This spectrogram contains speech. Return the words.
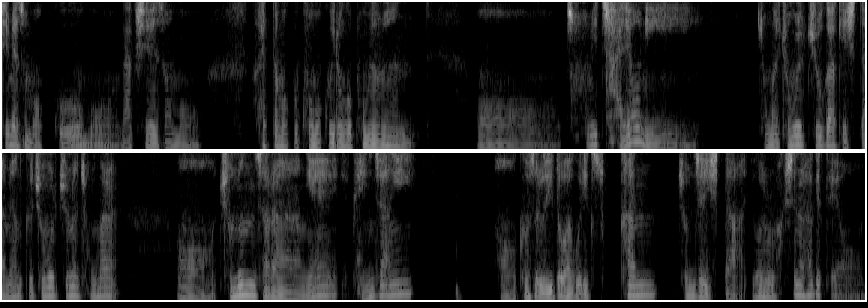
찜해서 먹고 뭐 낚시해서 뭐 회 떠먹고 구워 먹고 이런 거 보면은 어 참 이 자연이 정말 조물주가 계시다면 그 조물주는 정말 어, 주는 사랑에 굉장히 어, 그것을 의도하고 익숙한 존재이시다. 이걸 확신을 하게 돼요.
